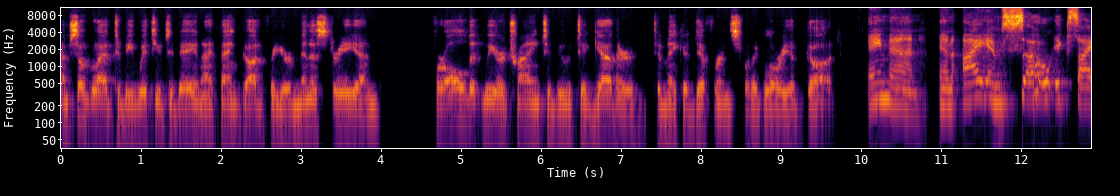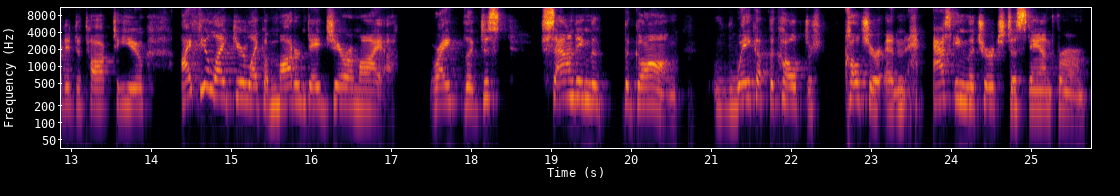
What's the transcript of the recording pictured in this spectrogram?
I'm so glad to be with you today, and I thank God for your ministry and for all that we are trying to do together to make a difference for the glory of God. Amen. And I am so excited to talk to you. I feel like you're like a modern day Jeremiah, right? The just sounding the, the gong, wake up the culture, culture and asking the church to stand firm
